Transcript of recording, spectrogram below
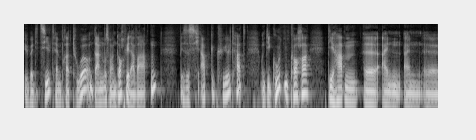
über die Zieltemperatur und dann muss man doch wieder warten, bis es sich abgekühlt hat. Und die guten Kocher, die haben äh, ein, ein äh,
